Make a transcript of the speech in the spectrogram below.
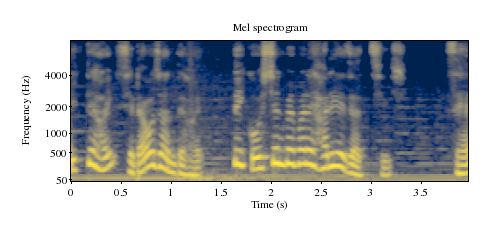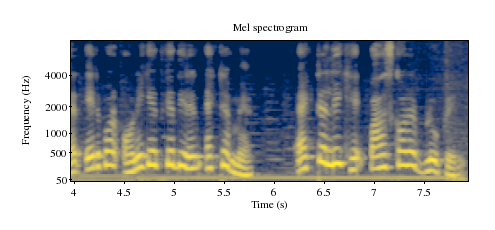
লিখতে হয় সেটাও জানতে হয়। তুই কোশ্চেন পেপারে হারিয়ে যাচ্ছিস। স্যার এরপর অনিকেতকে দিলেন একটা ম্যাপ। একটা লিখে পাস করার ব্লু প্রিন্ট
